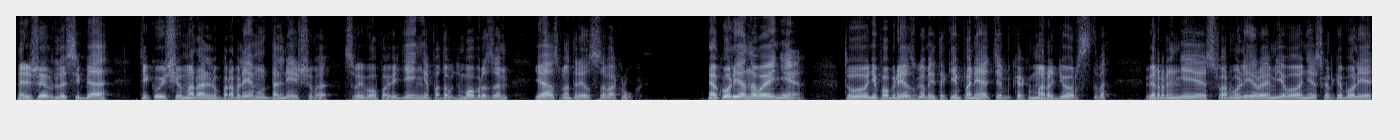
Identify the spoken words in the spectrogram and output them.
Решив для себя текущую моральную проблему дальнейшего своего поведения подобным образом, я осмотрелся вокруг. А коль я на войне, то не побрезгуем и таким понятием, как мародерство, вернее, сформулируем его несколько более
